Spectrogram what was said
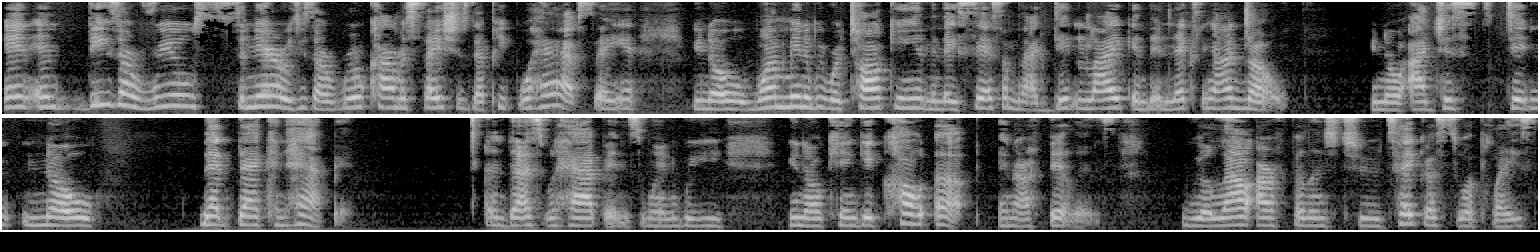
And and these are real scenarios. These are real conversations that people have saying, you know, one minute we were talking and they said something I didn't like and then next thing I know, you know, I just didn't know that that can happen. And that's what happens when we you know, can get caught up in our feelings. We allow our feelings to take us to a place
